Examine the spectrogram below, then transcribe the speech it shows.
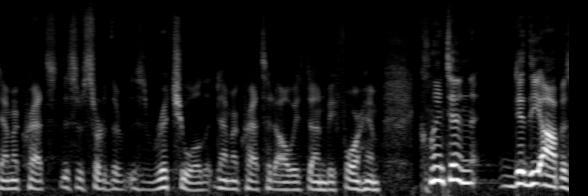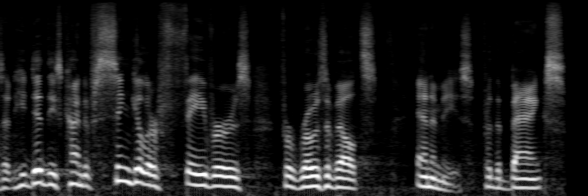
Democrats, this was sort of the, this ritual that Democrats had always done before him. Clinton did the opposite. He did these kind of singular favors for Roosevelt's enemies, for the banks,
